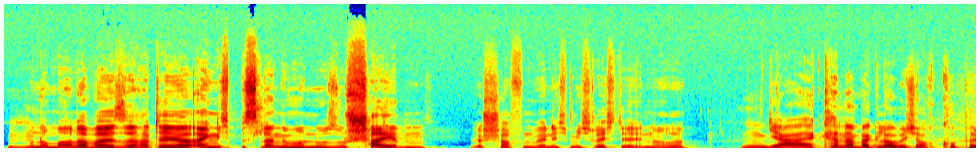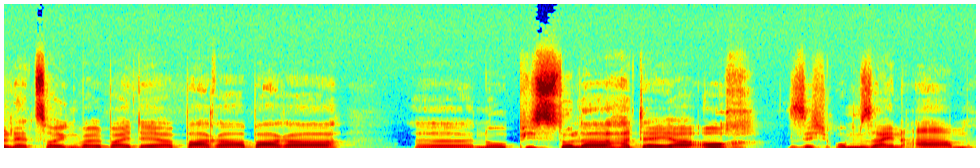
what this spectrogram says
Mhm. Und normalerweise hat er ja eigentlich bislang immer nur so Scheiben erschaffen, wenn ich mich recht erinnere. Ja, er kann aber, glaube ich, auch Kuppeln erzeugen, weil bei der Bara Bara äh, No Pistola hat er ja auch sich um seinen Arm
